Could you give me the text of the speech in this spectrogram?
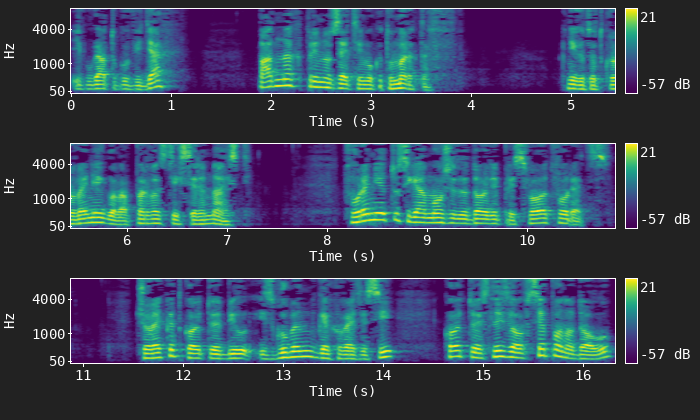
и когато го видях, паднах при нозете му като мъртъв. Книгата Откровение, глава 1, стих 17. Творението сега може да дойде при своя Творец. Човекът, който е бил изгубен в греховете си, който е слизал все по-надолу,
